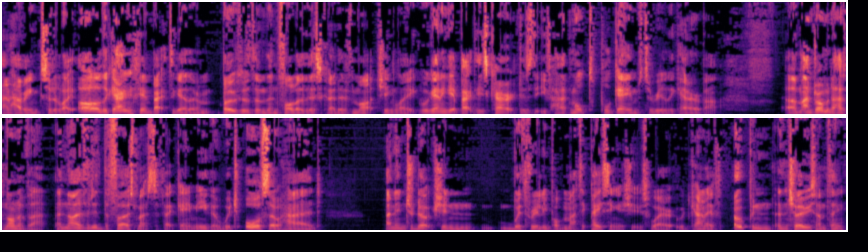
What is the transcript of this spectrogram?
And having sort of like, oh, the gang's getting back together. And both of them then follow this kind of marching, like, we're going to get back these characters that you've had multiple games to really care about. Um, Andromeda has none of that. And neither did the first Mass Effect game either, which also had an introduction with really problematic pacing issues where it would kind of open and show you something.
